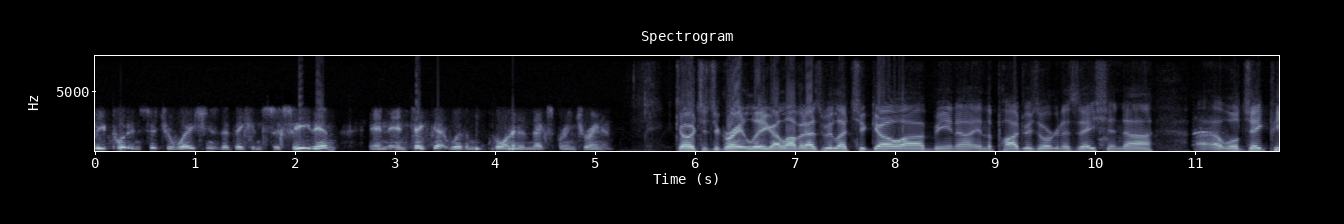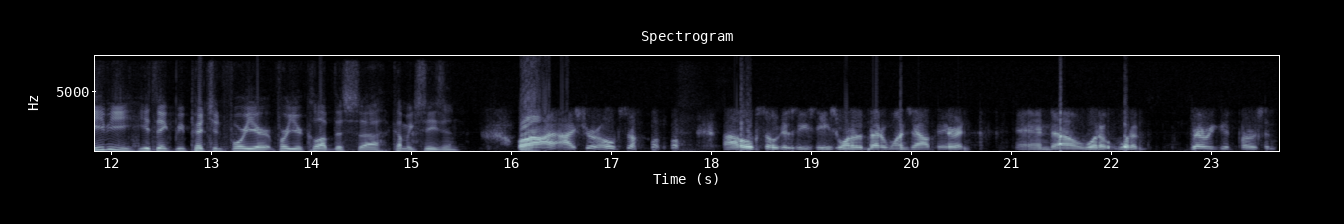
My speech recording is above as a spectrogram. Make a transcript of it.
be put in situations that they can succeed in, and and take that with them going into next spring training. Coach, it's a great league. I love it. As we let you go, uh, being uh, in the Padres organization, uh, uh, will Jake Peavy, you think, be pitching for your for your club this uh, coming season? Well, I, I sure hope so. I hope so because he's he's one of the better ones out there, and and uh, what a what a very good person,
